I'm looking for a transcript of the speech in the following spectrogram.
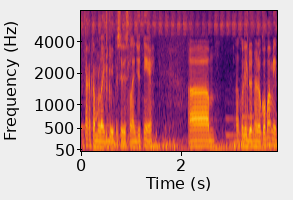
kita ketemu lagi di episode selanjutnya ya. Um, aku Ridwan Handoko pamit.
